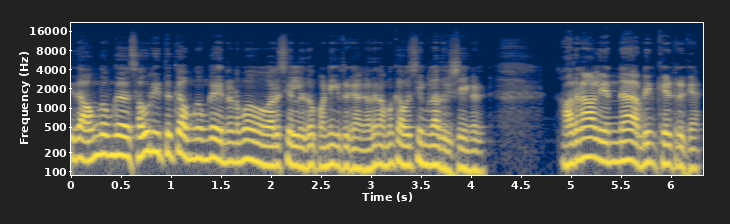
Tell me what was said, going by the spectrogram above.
இது அவங்கவுங்க சௌரியத்துக்கு அவங்கவுங்க என்னென்னமோ அரசியல் ஏதோ பண்ணிக்கிட்டு இருக்காங்க. அது நமக்கு அவசியம் இல்லாத விஷயங்கள். அதனால் என்ன அப்படின்னு கேட்டிருக்கேன்.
